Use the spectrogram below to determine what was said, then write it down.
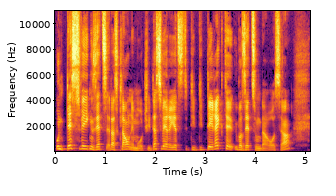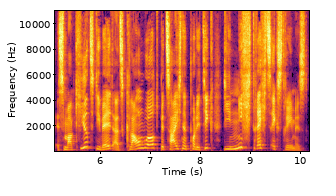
und deswegen setzt er das Clown-Emoji. Das wäre jetzt die, die direkte Übersetzung daraus, ja. Es markiert die Welt als Clown-World, bezeichnet Politik, die nicht rechtsextrem ist.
